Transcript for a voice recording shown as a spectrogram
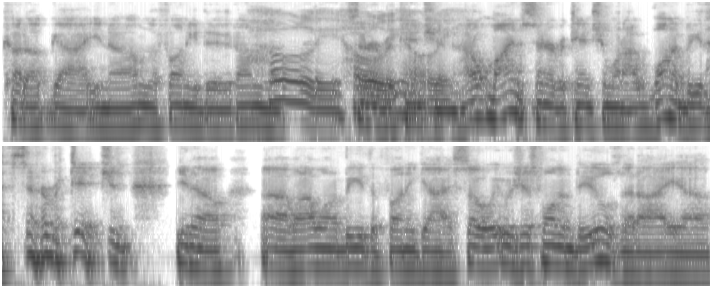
cut up guy. You know, I'm the funny dude. I'm holy, the center holy, of attention. Holy. I don't mind the center of attention when I want to be the center of attention. You know, uh, when I want to be the funny guy. So it was just one of them deals that I, uh,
